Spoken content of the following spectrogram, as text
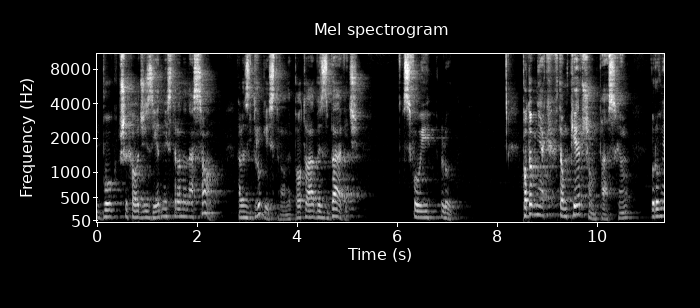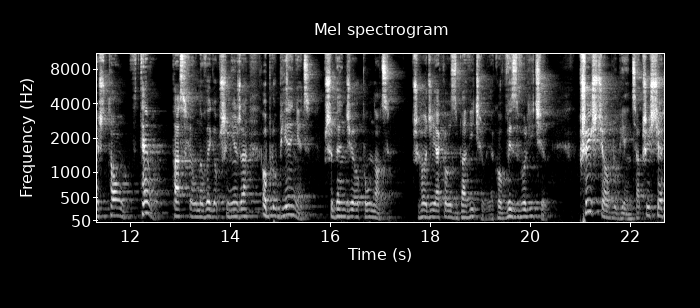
Bóg przychodzi z jednej strony na sąd, ale z drugiej strony po to, aby zbawić swój lud. Podobnie jak w tą pierwszą paschę, również tą, w tę paschę Nowego Przymierza oblubieniec przybędzie o północy. Przychodzi jako zbawiciel, jako wyzwoliciel. Przyjście oblubieńca, przyjście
